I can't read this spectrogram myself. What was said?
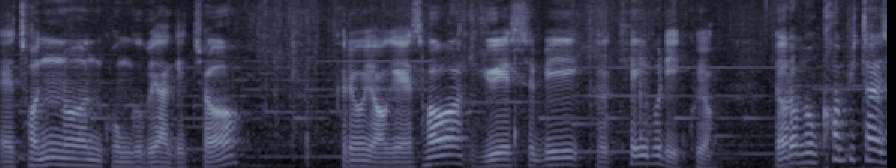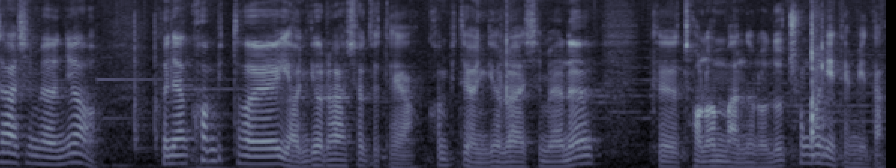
예, 전원 공급이 하겠죠. 그리고 여기에서 USB 그 케이블이 있고요. 여러분 컴퓨터에서 하시면요. 그냥 컴퓨터에 연결을 하셔도 돼요. 컴퓨터 연결을 하시면은 그 전원만으로도 충분히 됩니다.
